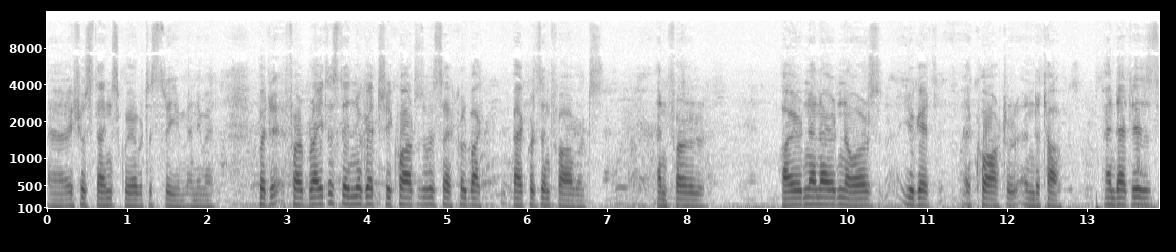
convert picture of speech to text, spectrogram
Uh, if you stand square with the stream, anyway. But uh, for pyrites, then you get three quarters of a circle back, backwards and forwards, and for iron and iron ores, you get a quarter in the top, and that is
